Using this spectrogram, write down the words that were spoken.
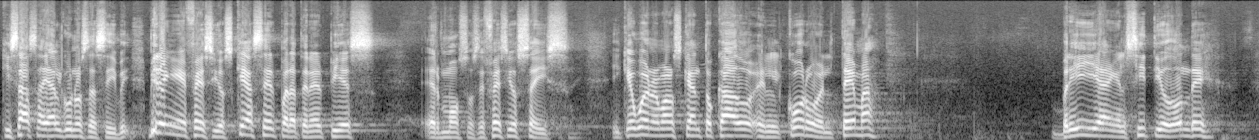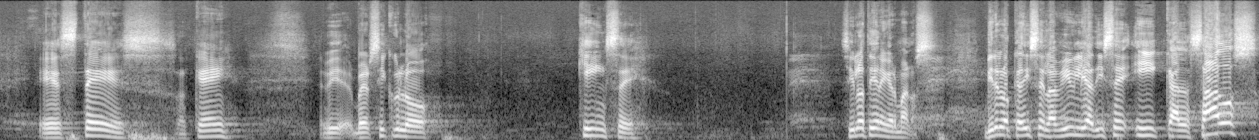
Quizás hay algunos así. Miren en Efesios, ¿qué hacer para tener pies hermosos? Efesios 6. Y qué bueno, hermanos, que han tocado el coro, el tema. Brilla en el sitio donde estés. Ok. Versículo 15. Si lo tienen, hermanos. Miren lo que dice la Biblia. Dice, y calzados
